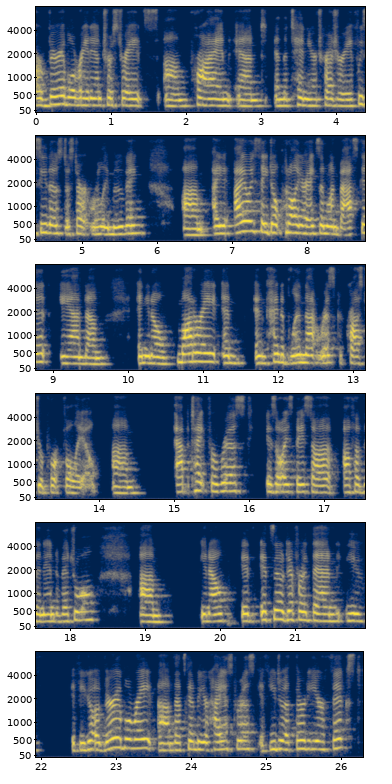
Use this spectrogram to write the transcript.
our variable rate interest rates, um, prime and, and the 10 year treasury, if we see those to start really moving, um, I, I always say don't put all your eggs in one basket and, um, and you know, moderate and, and kind of blend that risk across your portfolio. Um, appetite for risk is always based off, off of an individual. Um, you know, it, it's no different than you've if you go a variable rate, um, that's going to be your highest risk. If you do a 30 year fixed,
